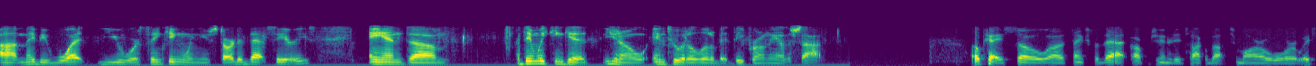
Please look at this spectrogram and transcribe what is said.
uh, maybe what you were thinking when you started that series, and um, then we can get you know into it a little bit deeper on the other side. Okay, so uh, thanks for that opportunity to talk about Tomorrow War, which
